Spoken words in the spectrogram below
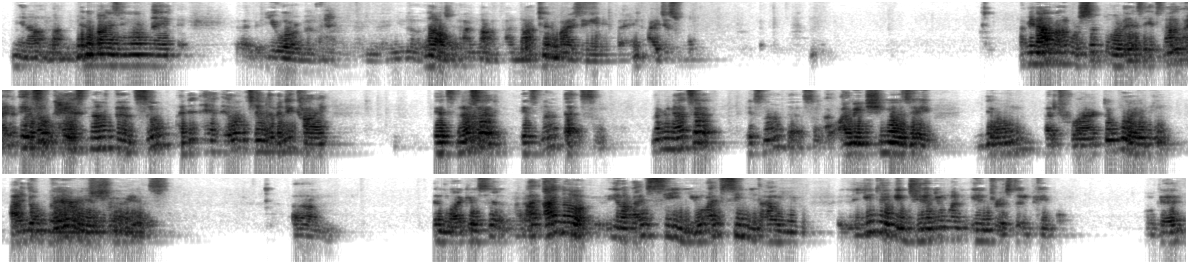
you know, I'm not minimizing anything. You are, man. and you know. No, I'm not, I'm not minimizing anything, I just. I mean, I don't know how simple it is, it's not, I, It's, don't it's not that simple. I didn't have ill intent of any kind. It's, that's it, It's not that simple. I mean, that's it. It's not that simple. I mean, she is a young, attractive lady. I don't know Very who she is. Um, and like I said, I, I know, you know, I've seen you, I've seen how you, you take a genuine interest in people, okay?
